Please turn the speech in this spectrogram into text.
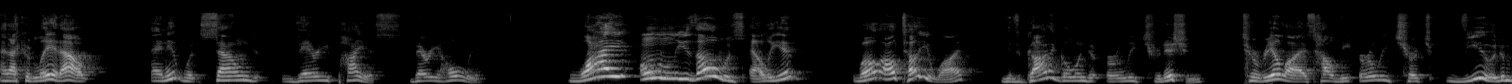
and I could lay it out and it would sound very pious, very holy. Why only those, Elliot? Well, I'll tell you why. You've got to go into early tradition to realize how the early church viewed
